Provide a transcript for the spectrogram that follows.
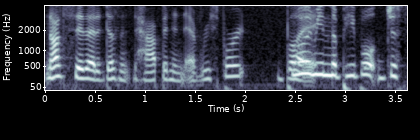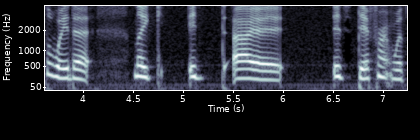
Not to say that it doesn't happen in every sport, but well, I mean, the people, just the way that, like, it, I, it's different with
